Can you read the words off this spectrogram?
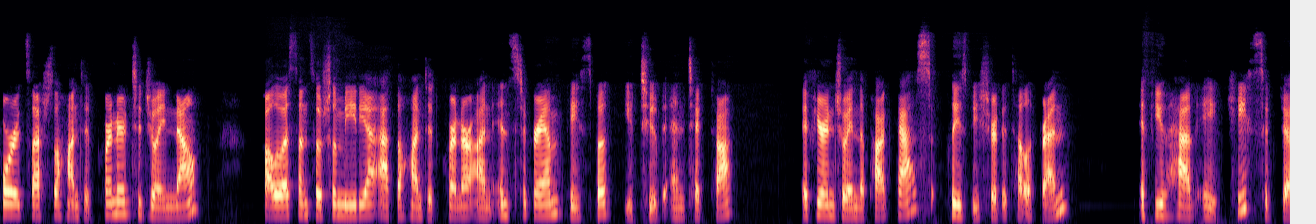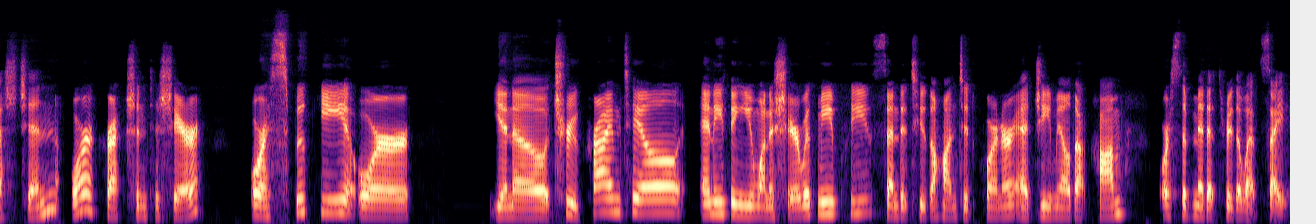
forward slash the haunted corner to join now. Follow us on social media at the haunted corner on Instagram, Facebook, YouTube, and TikTok. If you're enjoying the podcast, please be sure to tell a friend. If you have a case suggestion or a correction to share, or a spooky or you know, true crime tale, anything you want to share with me, please send it to thehauntedcorner at gmail.com or submit it through the website.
